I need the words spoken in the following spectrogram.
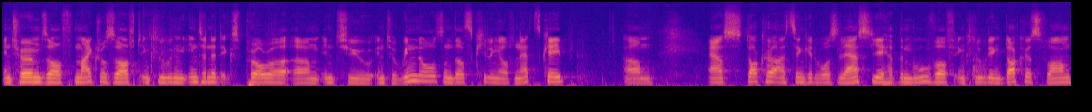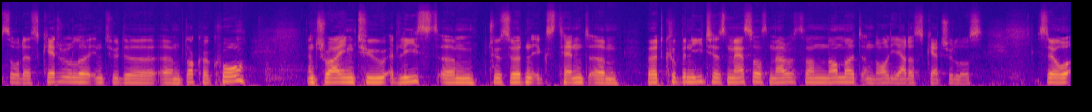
in terms of Microsoft including Internet Explorer um, into, into Windows and thus killing off Netscape. Um, as Docker, I think it was last year, had the move of including Docker Swarm, so the scheduler, into the um, Docker core and trying to, at least um, to a certain extent, hurt Kubernetes, Mesos, Marathon, Nomad, and all the other schedulers. So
